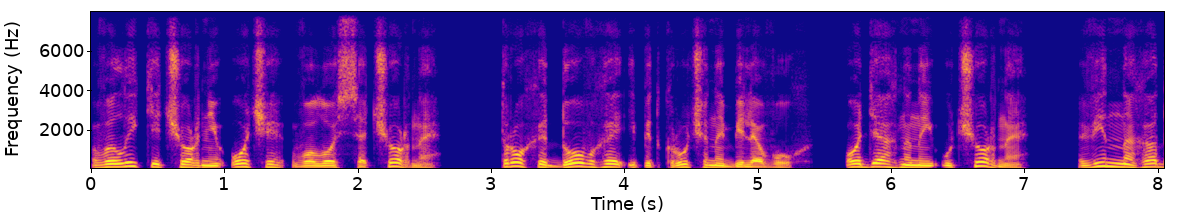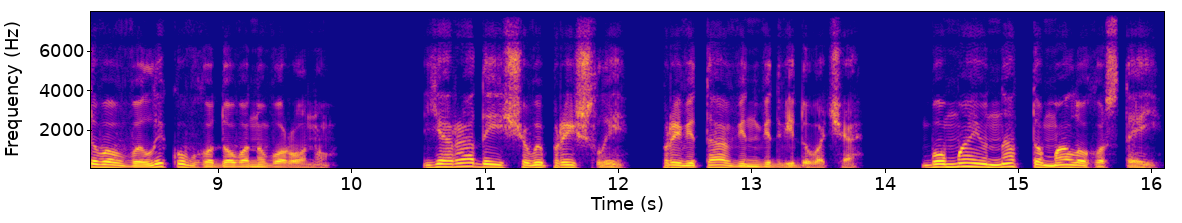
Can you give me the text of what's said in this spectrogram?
великі чорні очі, волосся чорне, трохи довге і підкручене біля вух. Одягнений у чорне, він нагадував велику вгодовану ворону. Я радий, що ви прийшли, привітав він відвідувача, бо маю надто мало гостей.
